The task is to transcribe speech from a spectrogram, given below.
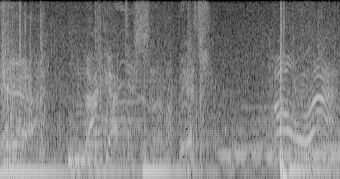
Yeah, I got this son of a bitch. All right!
